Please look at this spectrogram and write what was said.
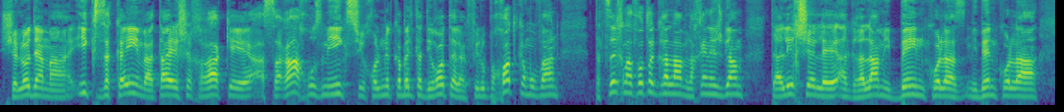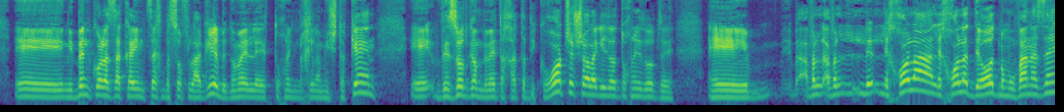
של לא יודע מה, איקס זכאים, ואתה יש לך רק אה, עשרה אחוז מאיקס שיכולים לקבל את הדירות האלה, אפילו פחות כמובן, אתה צריך לעשות הגרלה, ולכן יש גם תהליך של אה, הגרלה מבין כל, ה, מבין כל, ה, אה, מבין כל הזכאים צריך בסוף להגריל, בדומה לתוכנית מחיר למשתכן, וזאת גם באמת אחת הביקורות. הביקורות שאפשר להגיד על התוכנית הזאת, אה, אבל, אבל לכל, ה, לכל הדעות במובן הזה,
